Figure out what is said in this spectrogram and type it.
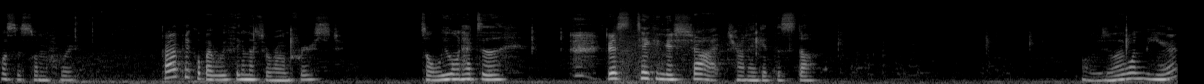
what's this one for? Try to pick up everything that's around first. So we won't have to just taking a shot trying to get this stuff. Oh, there's another one here.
